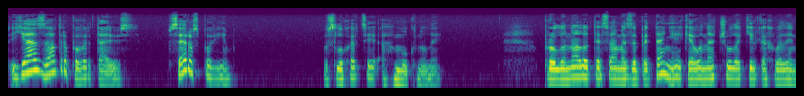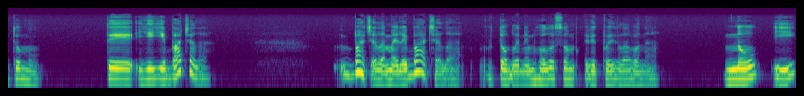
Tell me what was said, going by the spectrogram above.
Я завтра повертаюсь. Все розповім. У слухавці гмукнули. Пролунало те саме запитання, яке вона чула кілька хвилин тому. Ти її бачила? Бачила, Мелі, бачила, втомленим голосом відповіла вона. Ну, і?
